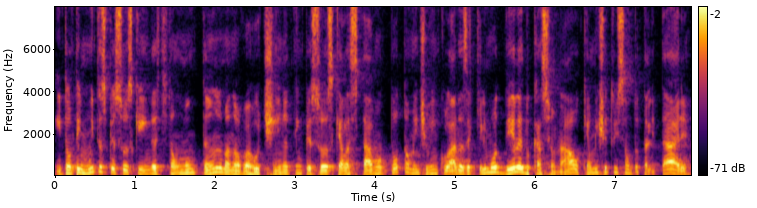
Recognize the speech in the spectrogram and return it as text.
Então tem muitas pessoas que ainda estão montando uma nova rotina, tem pessoas que elas estavam totalmente vinculadas àquele modelo educacional, que é uma instituição totalitária,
